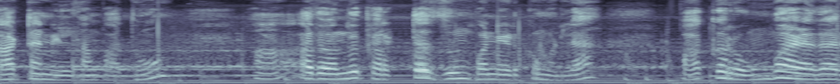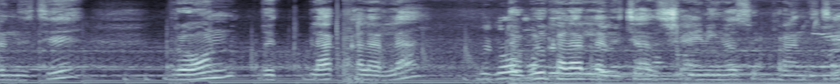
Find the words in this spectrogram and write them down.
காட்டன் நெல் தான் பார்த்தோம். அதை வந்து கரெக்டாக ஜூம் பண்ணி எடுக்க முடியல. பார்க்க ரொம்ப அழகாக இருந்துச்சு. ப்ரௌன் வித் பிளாக் கலரில் டபுள் கலரில் இருந்துச்சு. அது ஷைனிங்காக சூப்பராக இருந்துச்சு.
